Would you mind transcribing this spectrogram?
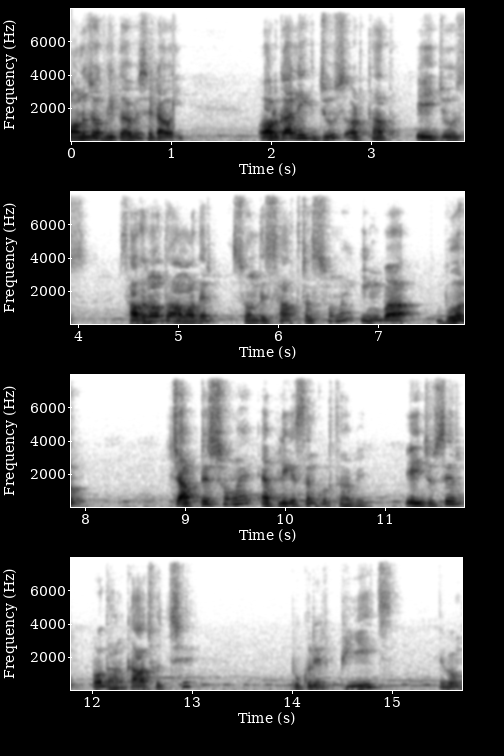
মনোযোগ দিতে হবে, সেটা অর্গানিক জুস অর্থাৎ এই জুস সাধারণত আমাদের সন্ধ্যে সাতটার সময় কিংবা ভোর চারটের সময় অ্যাপ্লিকেশন করতে হবে। এই জুসের প্রধান কাজ হচ্ছে পুকুরের পিএইচ এবং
